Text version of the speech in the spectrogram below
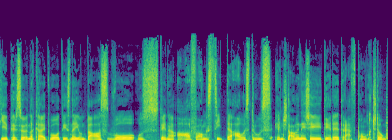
die Persönlichkeit Walt Disney und das, was aus diesen Anfangszeiten alles daraus entstanden ist in dieser Treffpunktstunde.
